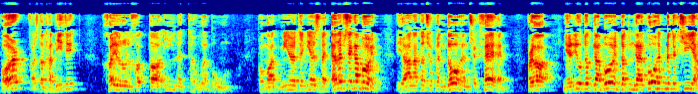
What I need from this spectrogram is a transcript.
Por vazhdon hadithi, khairul khata'in at-tawwabun. Po ma të mirët e njerëzve, edhe pse gabojnë, janë ata që pendohen, që kthehen. Pra, njeriu do të gabojë, do të ngarkohet me të këqija,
